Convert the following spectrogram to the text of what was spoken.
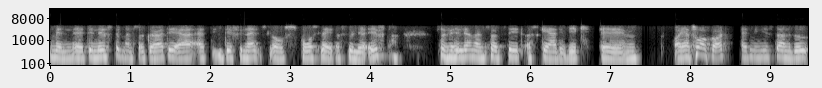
men øh, det næste, man så gør, det er, at i det finanslovsforslag, der følger efter, så vælger man sådan set at skære det væk. Øh, og jeg tror godt, at ministeren ved,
